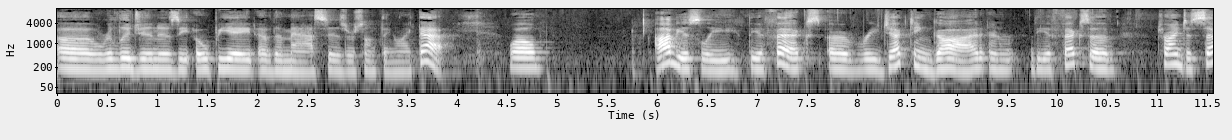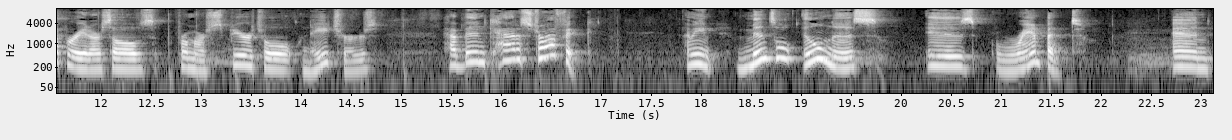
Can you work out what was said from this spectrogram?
uh, religion is the opiate of the masses or something like that. Well, obviously, the effects of rejecting God and the effects of trying to separate ourselves from our spiritual natures have been catastrophic. I mean, mental illness is rampant, and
